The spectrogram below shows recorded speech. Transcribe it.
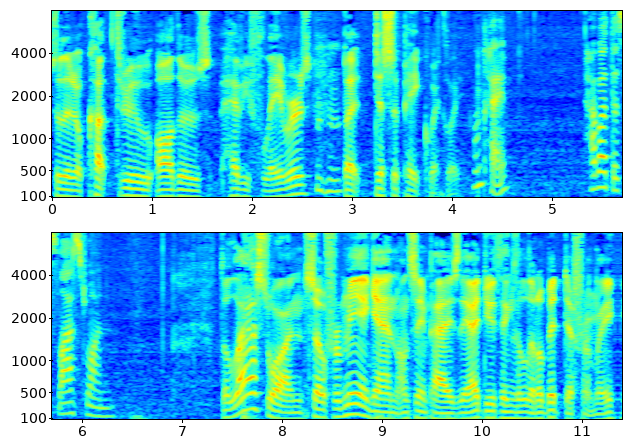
so that it'll cut through all those heavy flavors, but dissipate quickly. Okay. How about this last one? The last one, so for me again on St. Patty's Day, I do things a little bit differently.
